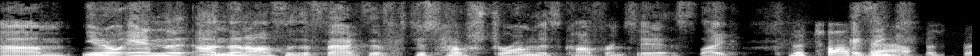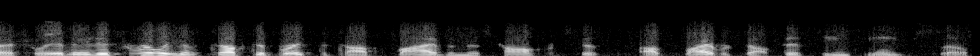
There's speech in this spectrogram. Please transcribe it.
Um, you know, and the, and then also the fact of just how strong this conference is. Like, The top I think- half, especially. I mean, it's really tough to break the top five in this conference because top five or top fifteen teams. So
